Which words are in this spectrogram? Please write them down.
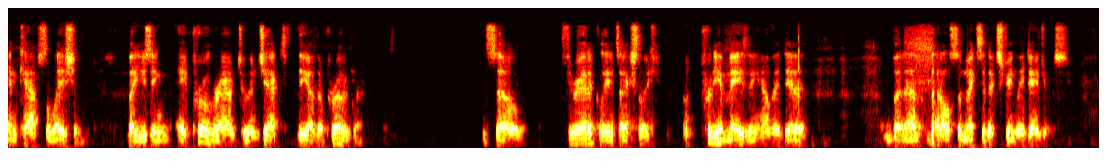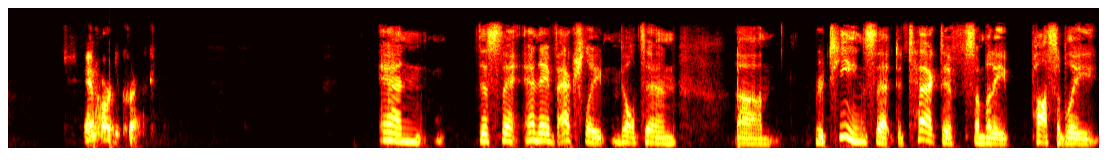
encapsulation by using a program to inject the other program. So, theoretically, it's actually pretty amazing how they did it, but uh, that also makes it extremely dangerous and hard to crack. and this thing, and they've actually built in um, routines that detect if somebody possibly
